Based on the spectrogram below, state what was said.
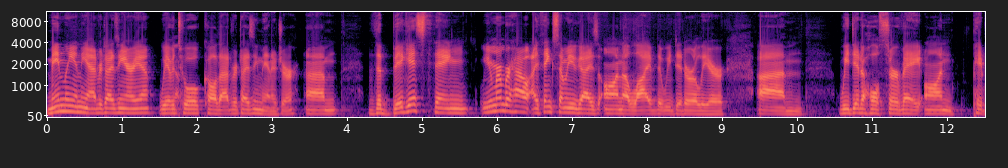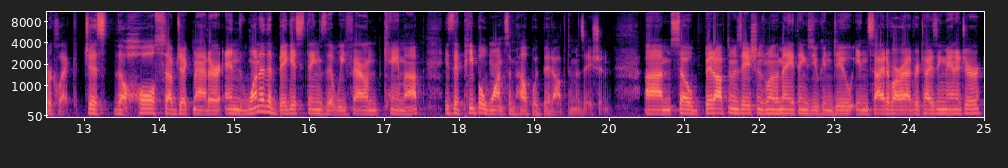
mainly in the advertising area. We have a tool called Advertising Manager. Um, the biggest thing, you remember how I think some of you guys on a live that we did earlier, um, we did a whole survey on pay-per-click, just the whole subject matter. And one of the biggest things that we found came up is that people want some help with bid optimization. Um, so bid optimization is one of the many things you can do inside of our advertising manager.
